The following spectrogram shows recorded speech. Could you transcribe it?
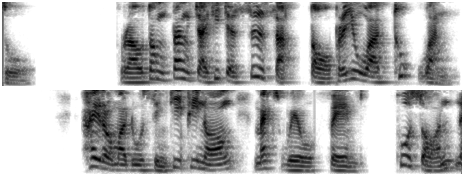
ซู เราต้องตั้งใจที่จะซื่อสัตย์ต่อพระยวาทุกวัน ให้เรามาดูสิ่งที่พี่น้องแม็กซ์เวลล์เฟนผู้สอนใน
